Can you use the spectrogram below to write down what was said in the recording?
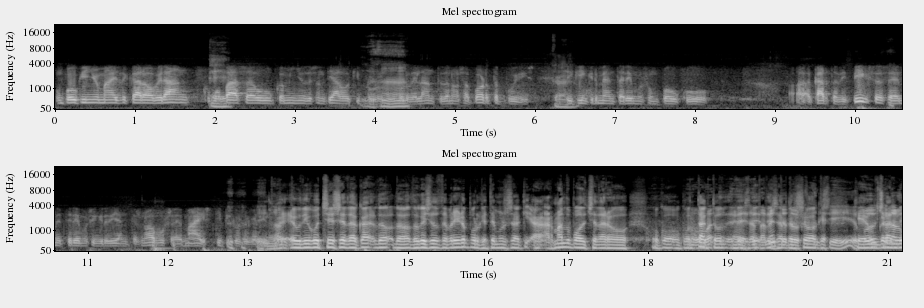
un pouquiño máis de cara ao verán, como eh. pasa o camiño de Santiago aquí por, uh -huh. por delante da nosa porta, pois claro. sí que incrementaremos un pouco a carta de pizzas e meteremos ingredientes novos e máis típicos de Galicia. Eu digo chese da, do, do, do queixo do Cebreiro porque temos aquí Armando pode che dar o, o, o contacto de, de, de, esa persoa que, sí, que é un grande,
